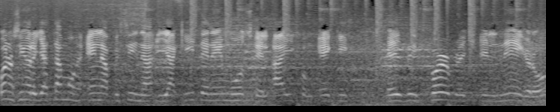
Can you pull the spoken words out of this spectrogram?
Bueno señores, ya estamos en la piscina y aquí tenemos el iPhone X, el refurbished, el negro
